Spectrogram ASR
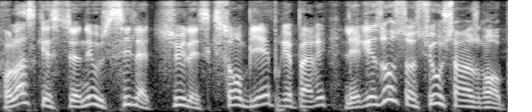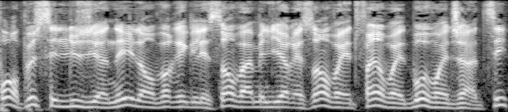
Il faudra se questionner aussi là-dessus. Est-ce qu'ils sont bien préparés? Les réseaux sociaux changeront pas. On peut s'illusionner. Là, on va régler ça, on va améliorer ça, on va être fin, on va être beau, on va être gentil.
